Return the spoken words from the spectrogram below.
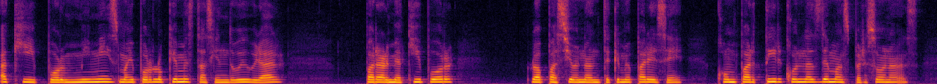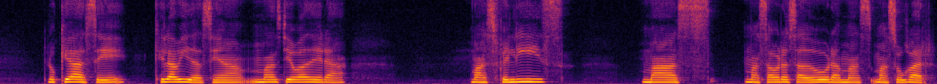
aquí por mí misma y por lo que me está haciendo vibrar, pararme aquí por lo apasionante que me parece compartir con las demás personas lo que hace que la vida sea más llevadera, más feliz, más, más abrazadora, más, más hogar.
